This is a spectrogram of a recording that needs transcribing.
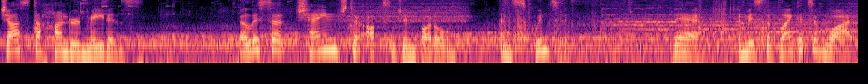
just 100 meters. Alyssa changed her oxygen bottle and squinted. There, amidst the blankets of white,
